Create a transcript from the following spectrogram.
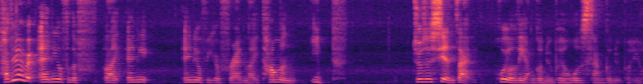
Have you ever any of the f- like any any of your friend like 他们一就是现在 会有两个女朋友或者三个女朋友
